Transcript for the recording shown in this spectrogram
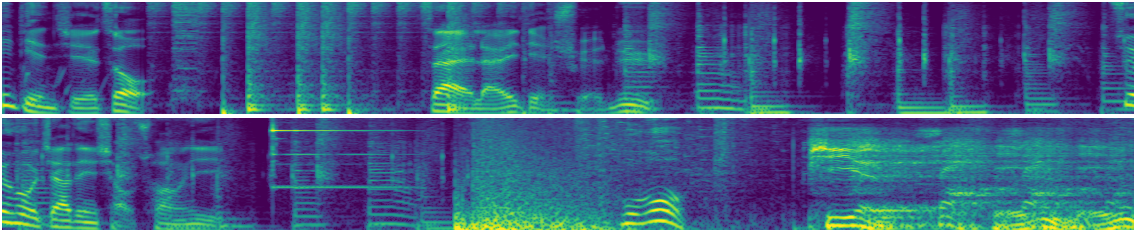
一点节奏，再来一点旋律，最后加点小创意。哦，，P M 化合物。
